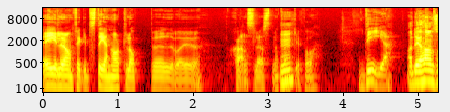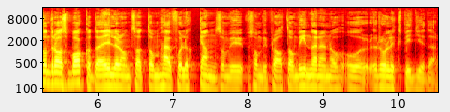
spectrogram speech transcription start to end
Eileron fick ett stenhårt lopp, det var ju chanslöst med tanke mm. på det. Ja, det är han som dras bakåt och Eileron så att de här får luckan som vi, som vi pratade om, vinnaren och, och Rolex Bidje där.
